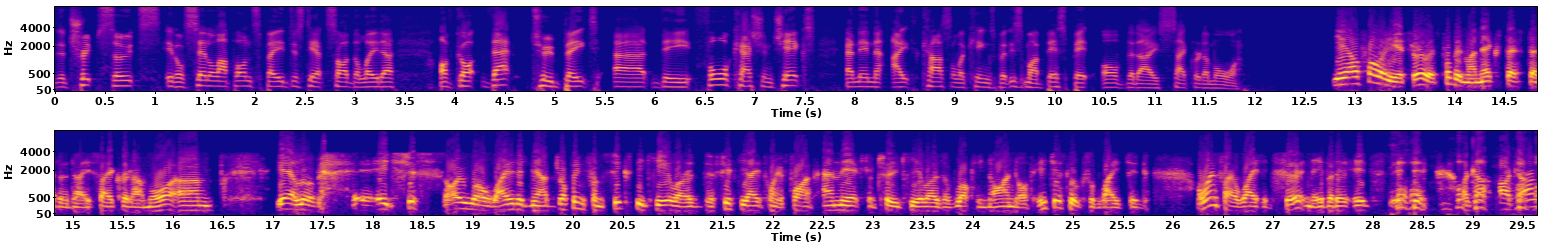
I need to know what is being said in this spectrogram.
the trip suits. It'll settle up on speed just outside the leader. I've got that to beat uh, the four cash and checks and then the eighth, Castle of Kings. But this is my best bet of the day, Sacred Amour. Yeah, I'll follow you through. It's probably my next best bet of the day, Sacred Amour. Um, yeah, look, it's just so well weighted now, dropping from 60 kilos to 58.5 and the extra two kilos of Lockie Neindorf. It just looks weighted. I won't say a weighted certainty, but it, it's. I can't. I can't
